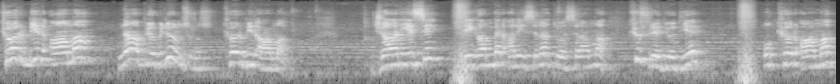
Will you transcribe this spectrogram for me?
kör bir ama ne yapıyor biliyor musunuz? Kör bir ama. Cariyesi Peygamber aleyhissalatu vesselama küfrediyor diye o kör ama,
